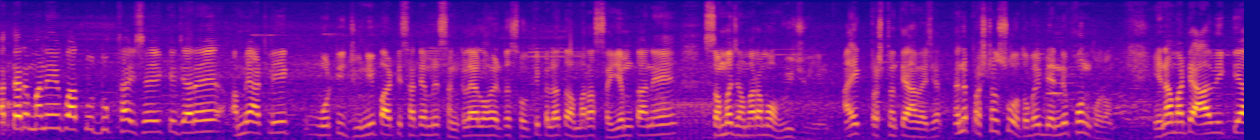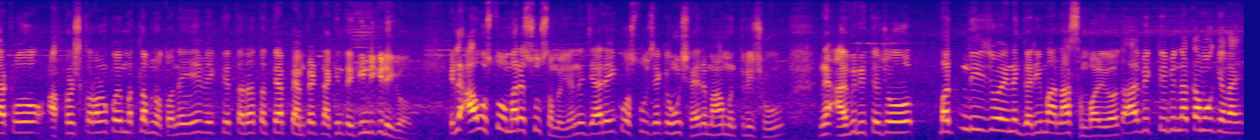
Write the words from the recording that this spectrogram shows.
અત્યારે મને એક વાતનું દુઃખ થાય છે કે જ્યારે અમે આટલી એક મોટી જૂની પાર્ટી સાથે અમે સંકળાયેલો હોય, તો સૌથી પહેલાં તો અમારા સંયમતાને સમજ અમારામાં હોવી જોઈએ. આ એક પ્રશ્ન ત્યાં આવે છે. અને પ્રશ્ન શું હતો? ભાઈ, બેનને ફોન કરો. એના માટે આ વ્યક્તિ આટલો આક્રોશ કરવાનો કોઈ મતલબ નહોતો અને એ વ્યક્તિ તરત ત્યાં પેમ્પલેટ નાખીને ત્યાંથી નીકળી ગયો. એટલે આ વસ્તુ અમારે શું સમજ્યું અને જ્યારે એક વસ્તુ છે કે હું શહેર મહામંત્રી છું ને આવી રીતે જો પત્ની જો એને ગરિમા ના સંભાળી હોય તો આ વ્યક્તિ બી નકામો કહેવાય.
